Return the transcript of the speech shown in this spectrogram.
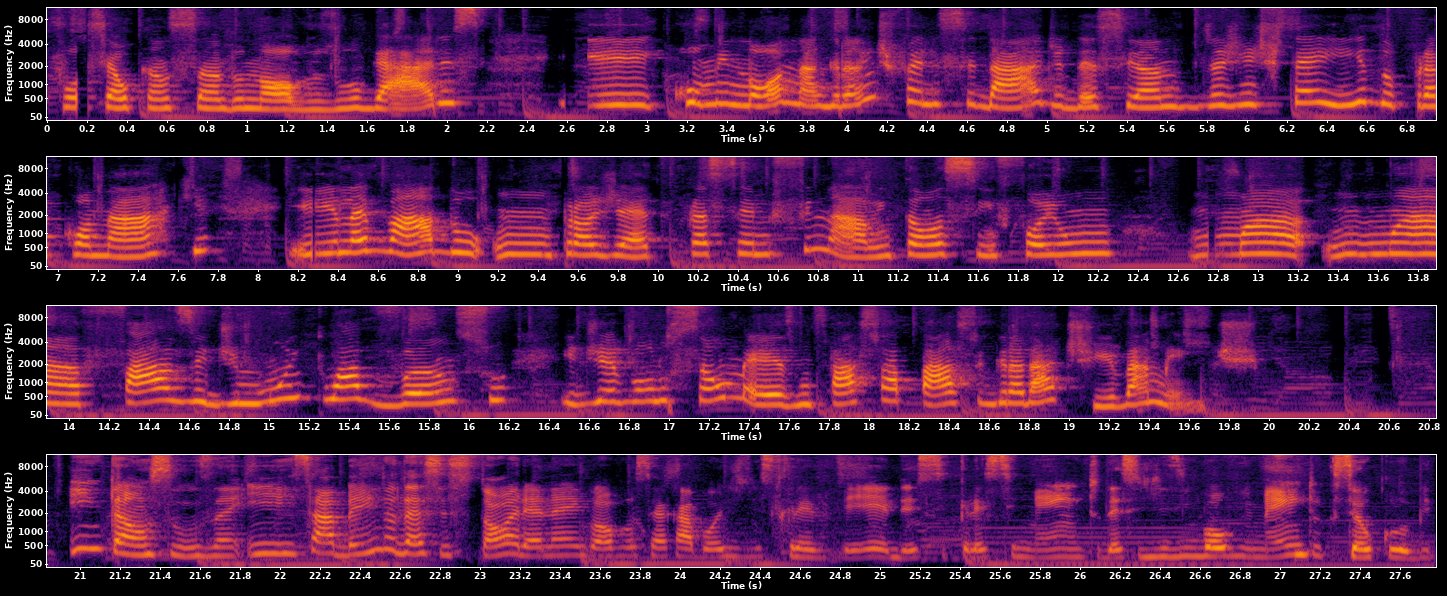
fosse alcançando novos lugares e culminou na grande felicidade desse ano de a gente ter ido para a Conarc e levado um projeto para a semifinal. Então, assim, foi um, uma, uma fase de muito avanço e de evolução mesmo, passo a passo e gradativamente. Então, Susan, e sabendo dessa história, né, igual você acabou de descrever, desse crescimento, desse desenvolvimento que seu clube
